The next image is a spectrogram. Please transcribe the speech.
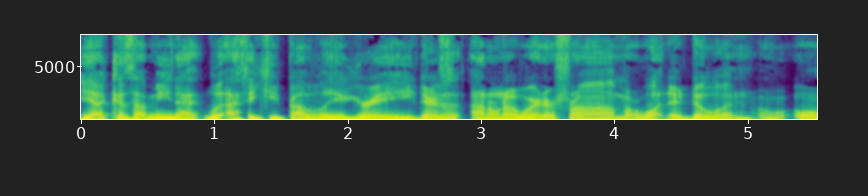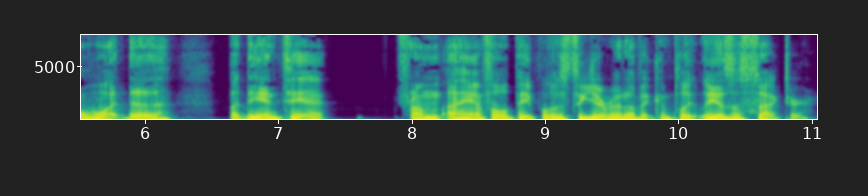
Yeah, because I mean, I, I think you'd probably agree. There's, I don't know where they're from or what they're doing or, or what the, but the intent from a handful of people is to get rid of it completely as a sector.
